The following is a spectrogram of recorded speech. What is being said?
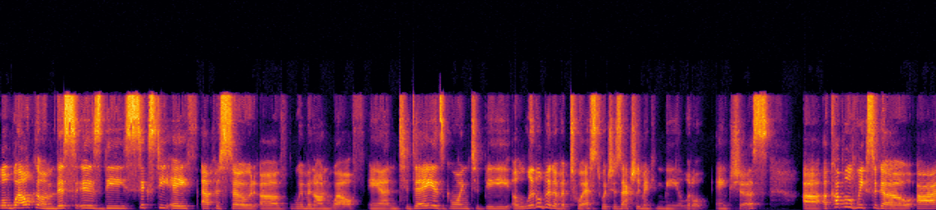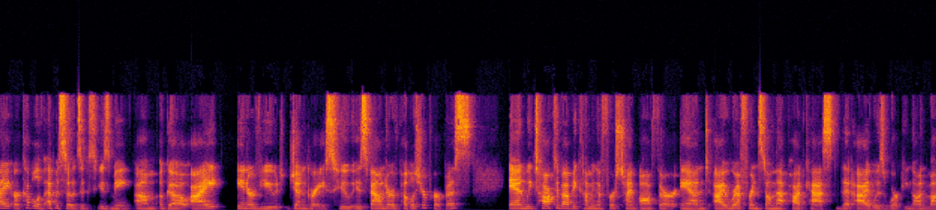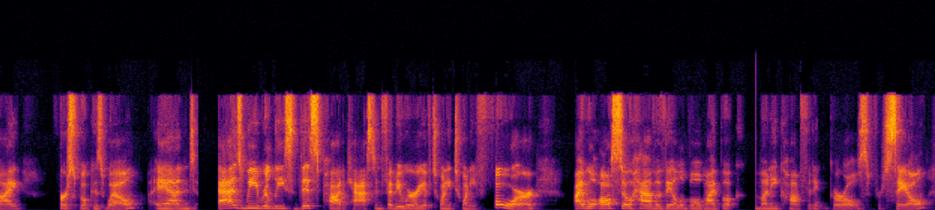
Well, welcome. This is the 68th episode of Women on Wealth. And today is going to be a little bit of a twist, which is actually making me a little anxious. Uh, a couple of weeks ago, I, or a couple of episodes, excuse me, um, ago, I interviewed Jenn Grace, who is founder of Publish Your Purpose. And we talked about becoming a first time author. And I referenced on that podcast that I was working on my first book as well. And as we release this podcast in February of 2024, I will also have available my book, Money Confident Girls, for sale.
